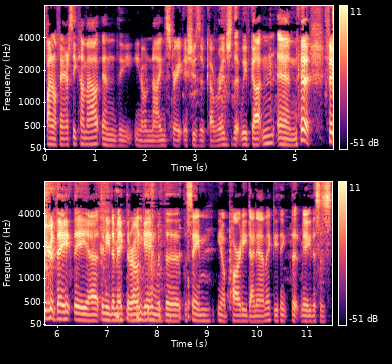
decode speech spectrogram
Final Fantasy come out and the, you know, nine straight issues of coverage that we've gotten and figured they they uh, they need to make their own game with the the same, you know, party dynamic? Do you think that maybe this is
